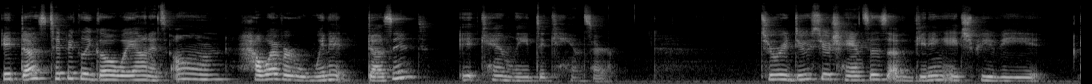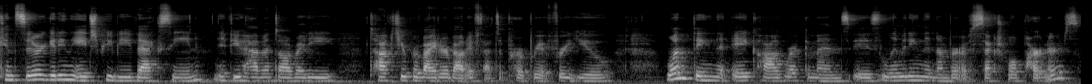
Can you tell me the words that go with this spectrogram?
It does typically go away on its own. However, when it doesn't, it can lead to cancer. To reduce your chances of getting HPV, consider getting the HPV vaccine if you haven't already talked to your provider about if that's appropriate for you. One thing that ACOG recommends is limiting the number of sexual partners.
